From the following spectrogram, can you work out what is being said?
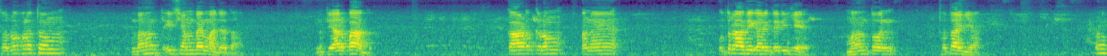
સર્વપ્રથમ મહંત એ શ્યામબાઈમાં જ હતા. ત્યારબાદ કાળક્રમ અને ઉત્તરાધિકારી તરીકે મહંતો થતા ગયા. પણ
